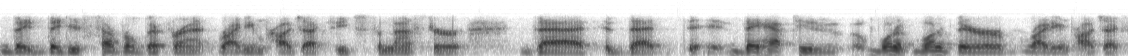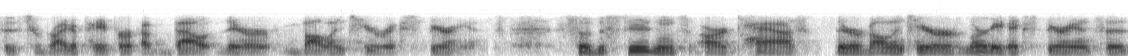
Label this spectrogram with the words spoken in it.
they, they do several different writing projects each semester that that they have to one of one of their writing projects is to write a paper about their volunteer experience. So the students are tasked their volunteer learning experiences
